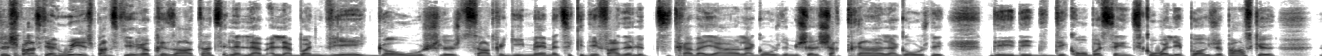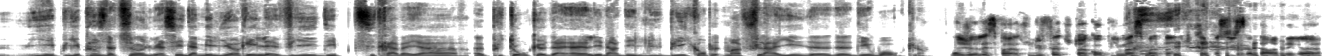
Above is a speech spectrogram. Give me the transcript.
Je pense que oui, je pense qu'il est représentant, tu sais, la, bonne vieille gauche, là, je dis ça entre guillemets, mais tu sais, qui défendait le petit travailleur, la gauche de Michel Chartrand, la gauche des, des, des, combats syndicaux à l'époque. Je pense que il est, il est plus de ça, lui, essayer d'améliorer la vie des petits travailleurs euh, plutôt que d'aller dans des lubies complètement flyées de, de des woke, là. Ben, je l'espère. Tu lui fais tout un compliment ce matin. Je sais pas s'il s'attendait à,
